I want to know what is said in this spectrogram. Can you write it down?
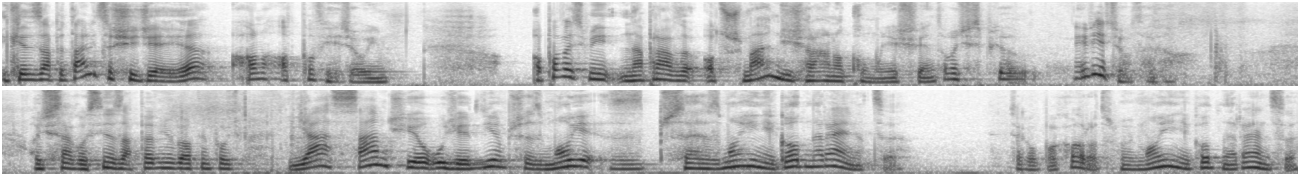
I kiedy zapytali, co się dzieje, on odpowiedział im. Opowiedz mi naprawdę, otrzymałem dziś rano komunię świętą, bo nie wiedział tego. Ojciec Agostino zapewnił go o tym, powiedział, ja sam ci ją udzieliłem przez moje, przez moje niegodne ręce. Taką pokorę, to moje niegodne ręce.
